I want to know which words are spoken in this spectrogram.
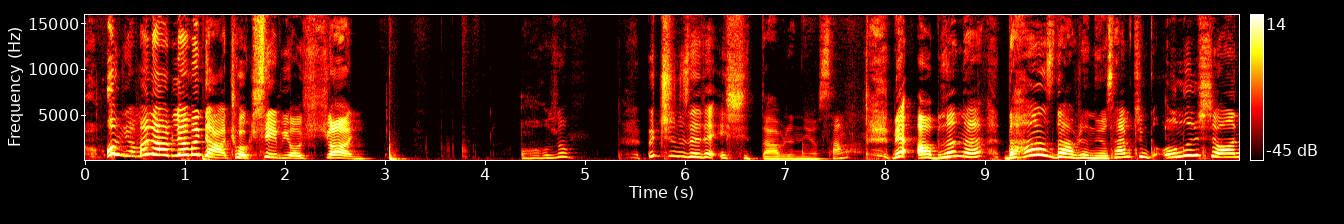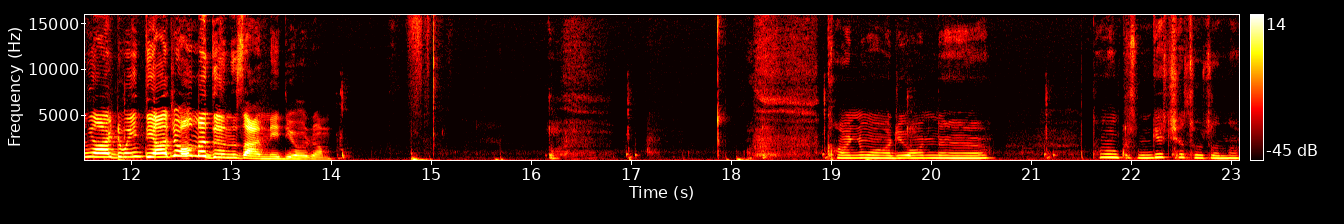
O zaman ablamı daha çok seviyorsun. Oğlum üçünüze de eşit davranıyorsam ve ablana daha az davranıyorsam çünkü onun şu an yardıma ihtiyacı olmadığını zannediyorum. Of. Of, Karnım ağrıyor anne. Tamam kızım geç yat odana.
